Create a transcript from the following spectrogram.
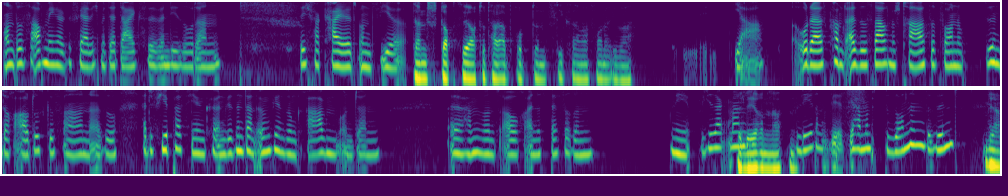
Und das ist auch mega gefährlich mit der Deichsel, wenn die so dann sich verkeilt und wir, Dann stoppst du ja auch total abrupt und fliegst einmal vorne über. ja. Oder es kommt, also es war auch eine Straße vorne, sind auch Autos gefahren, also hätte viel passieren können. Wir sind dann irgendwie in so einem Graben und dann äh, haben wir uns auch eines Besseren, nee, wie sagt man? Belehren lassen. Belehren. Wir, wir haben uns besonnen, besinnt. Ja,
